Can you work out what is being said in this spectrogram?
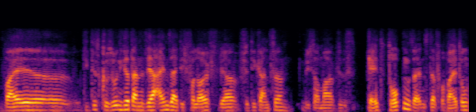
weil äh, die Diskussion Diskussion hier dann sehr einseitig verläuft, wer für die ganze, ich sag mal, für das Geld drucken seitens der Verwaltung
